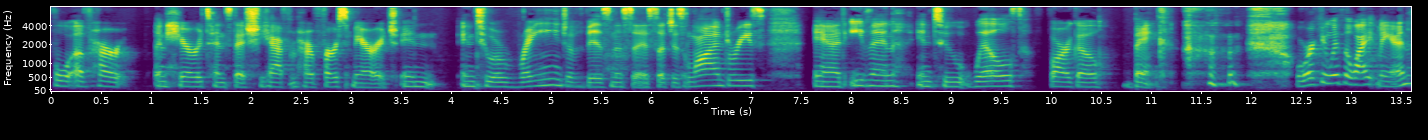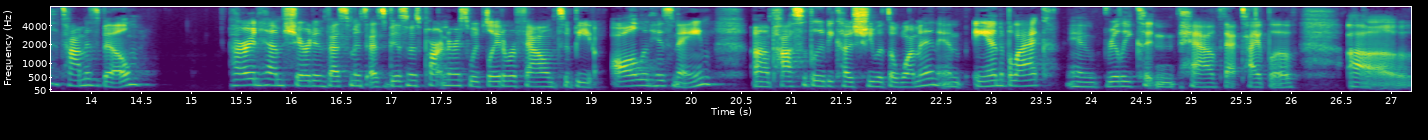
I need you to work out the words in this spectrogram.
for of her inheritance that she had from her first marriage in into a range of businesses such as laundries and even into Wells Fargo Bank. Working with a white man, Thomas Bell, her and him shared investments as business partners, which later were found to be all in his name, uh, possibly because she was a woman and and black, and really couldn't have that type of uh,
